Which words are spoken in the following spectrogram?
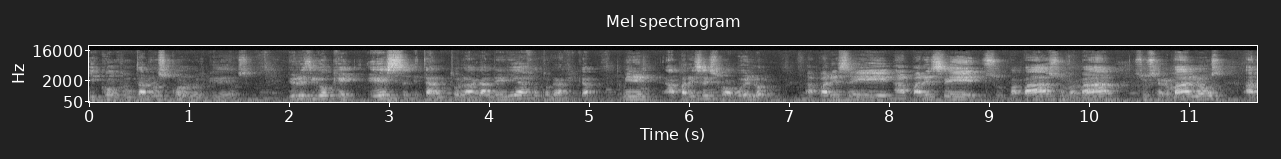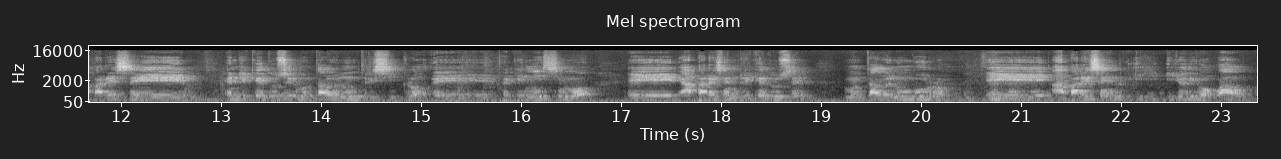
y conjuntarlos con los videos. Yo les digo que es tanto la galería fotográfica, miren, aparece su abuelo, aparece, aparece su papá, su mamá, sus hermanos, aparece Enrique Dussel montado en un triciclo eh, pequeñísimo, eh, aparece Enrique Dussel montado en un burro, eh, aparecen y, yo digo, wow,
